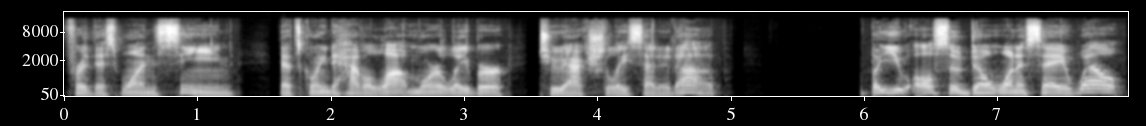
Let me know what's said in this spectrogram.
for this one scene that's going to have a lot more labor to actually set it up. But you also don't want to say, well,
